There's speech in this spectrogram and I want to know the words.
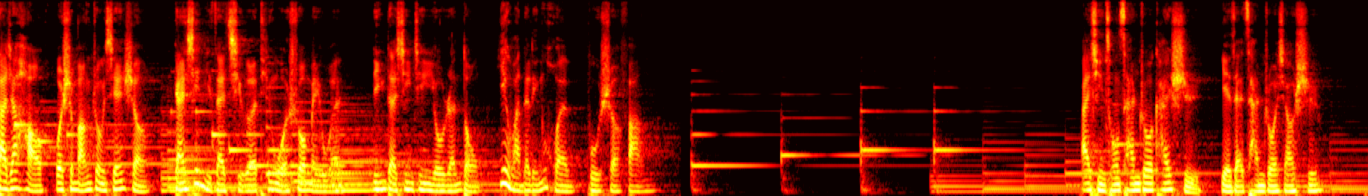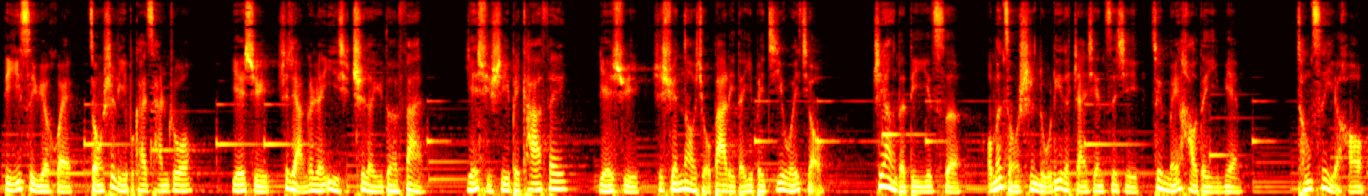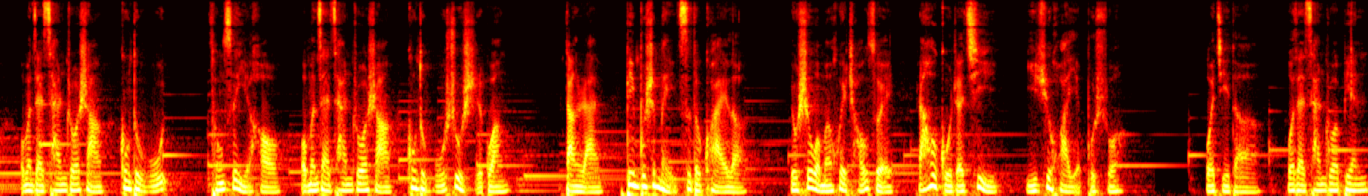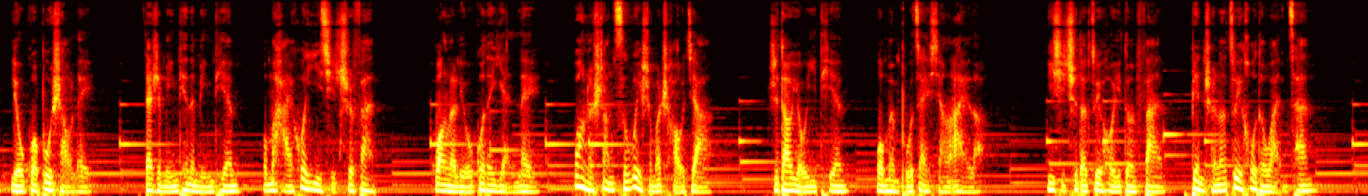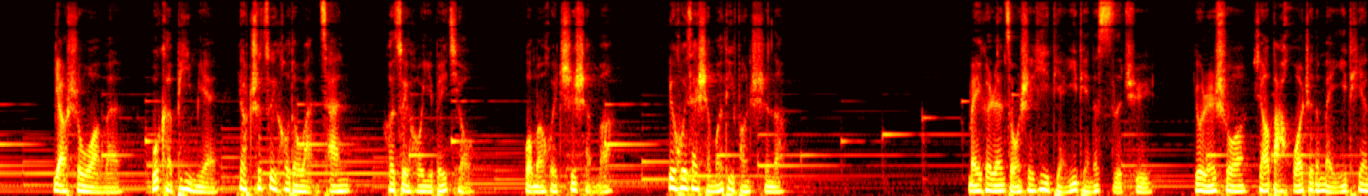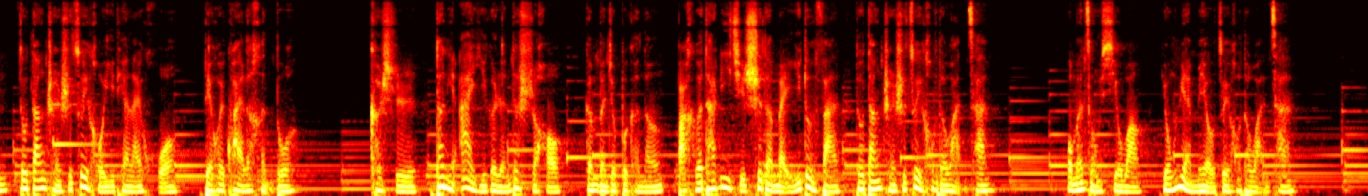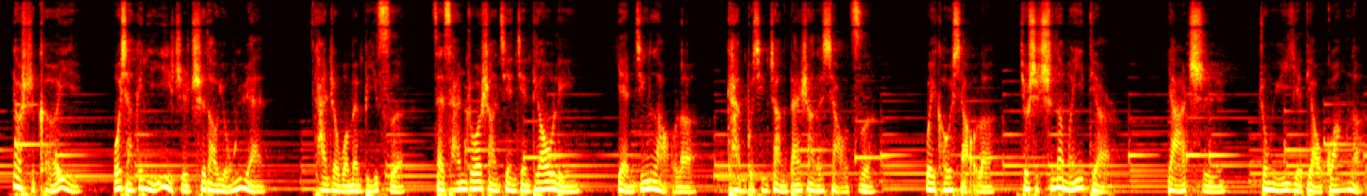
大家好，我是芒种先生，感谢你在企鹅听我说美文。您的心情有人懂，夜晚的灵魂不设防。爱情从餐桌开始，也在餐桌消失。第一次约会总是离不开餐桌，也许是两个人一起吃的一顿饭，也许是一杯咖啡，也许是喧闹酒吧里的一杯鸡尾酒。这样的第一次。我们总是努力地展现自己最美好的一面。从此以后，我们在餐桌上共度无，从此以后我们在餐桌上共度无数时光。当然，并不是每次都快乐，有时我们会吵嘴，然后鼓着气，一句话也不说。我记得我在餐桌边流过不少泪，但是明天的明天，我们还会一起吃饭，忘了流过的眼泪。忘了上次为什么吵架，直到有一天我们不再相爱了，一起吃的最后一顿饭变成了最后的晚餐。要是我们无可避免要吃最后的晚餐，喝最后一杯酒，我们会吃什么？又会在什么地方吃呢？每个人总是一点一点的死去，有人说，只要把活着的每一天都当成是最后一天来活。便会快乐很多。可是，当你爱一个人的时候，根本就不可能把和他一起吃的每一顿饭都当成是最后的晚餐。我们总希望永远没有最后的晚餐。要是可以，我想跟你一直吃到永远，看着我们彼此在餐桌上渐渐凋零，眼睛老了看不清账单上的小字，胃口小了就是吃那么一点儿。牙齿终于也掉光了。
